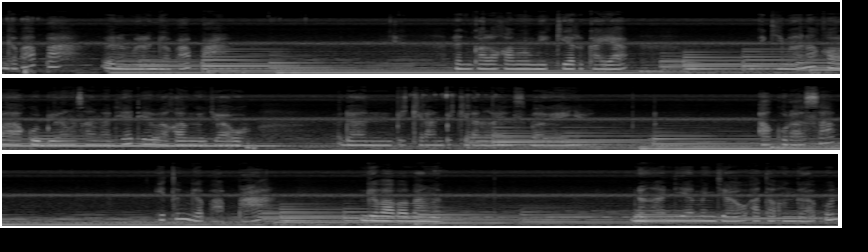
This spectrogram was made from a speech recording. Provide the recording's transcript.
nggak apa-apa. Benar-benar nggak apa-apa. Dan kalau kamu mikir kayak gimana kalau aku bilang sama dia dia bakal ngejauh dan pikiran-pikiran lain sebagainya? Aku rasa itu nggak apa-apa. Nggak apa-apa banget dengan dia menjauh atau enggak pun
